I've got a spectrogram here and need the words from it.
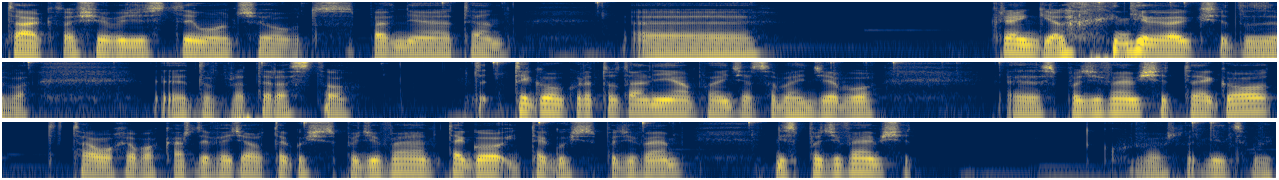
Tak, to się będzie z tym łączyło, bo to jest pewnie ten... Eee, kręgiel, nie wiem jak się to nazywa. E, dobra, teraz to. T tego akurat totalnie nie mam pojęcia co będzie, bo e, spodziewałem się tego, cało chyba każdy wiedział, tego się spodziewałem, tego i tego się spodziewałem. Nie spodziewałem się... Kurwa, już nawet nie wiem co mówię.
